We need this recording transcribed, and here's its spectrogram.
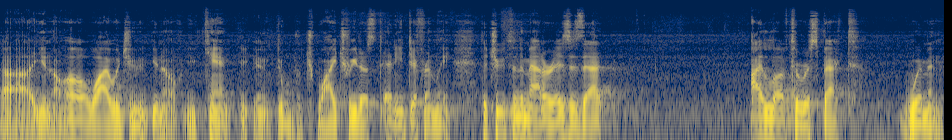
Uh, you know, oh, why would you? You know, you can't. You know, why treat us any differently? The truth of the matter is, is that I love to respect women.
